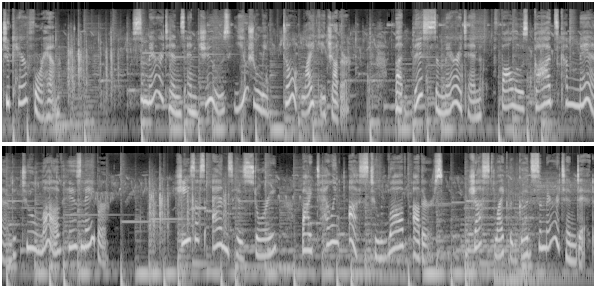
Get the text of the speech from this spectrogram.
to care for him. Samaritans and Jews usually don't like each other, but this Samaritan follows God's command to love his neighbor. Jesus ends his story by telling us to love others, just like the Good Samaritan did.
